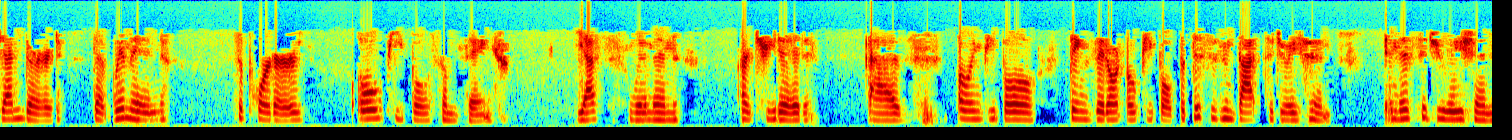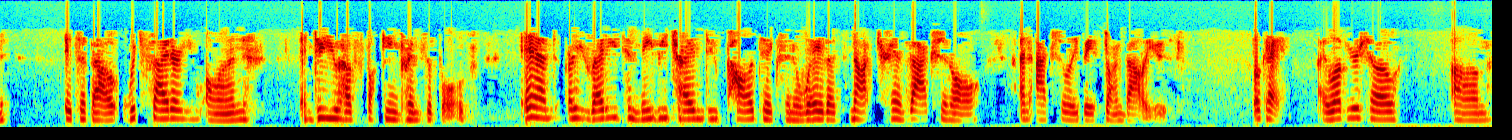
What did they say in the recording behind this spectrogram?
gendered that women supporters owe people something. Yes, women are treated as owing people things they don't owe people, but this isn't that situation. In this situation, it's about which side are you on and do you have fucking principles? And are you ready to maybe try and do politics in a way that's not transactional and actually based on values? Okay, I love your show. Um,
